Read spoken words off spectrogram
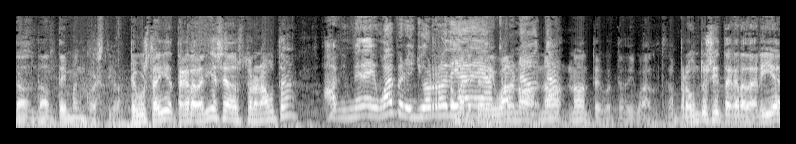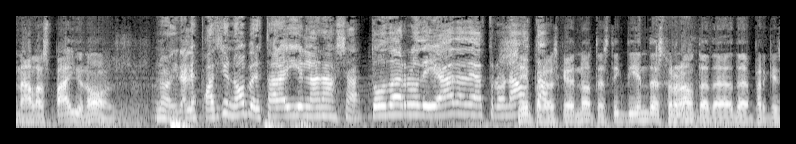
de, del tema en qüestió. ¿Te gustaría, t'agradaria ser astronauta? A mí me da igual, yo Home, rodeada que de te da igual, no, astronautas... no, no te, te da igual. Te pregunto si t'agradaria anar a l'espai o no. No, ir al espacio no, pero estar ahí en la NASA, toda rodeada de astronautas. Sí, però és que no, t'estic dient d'astronauta, de, de, perquè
